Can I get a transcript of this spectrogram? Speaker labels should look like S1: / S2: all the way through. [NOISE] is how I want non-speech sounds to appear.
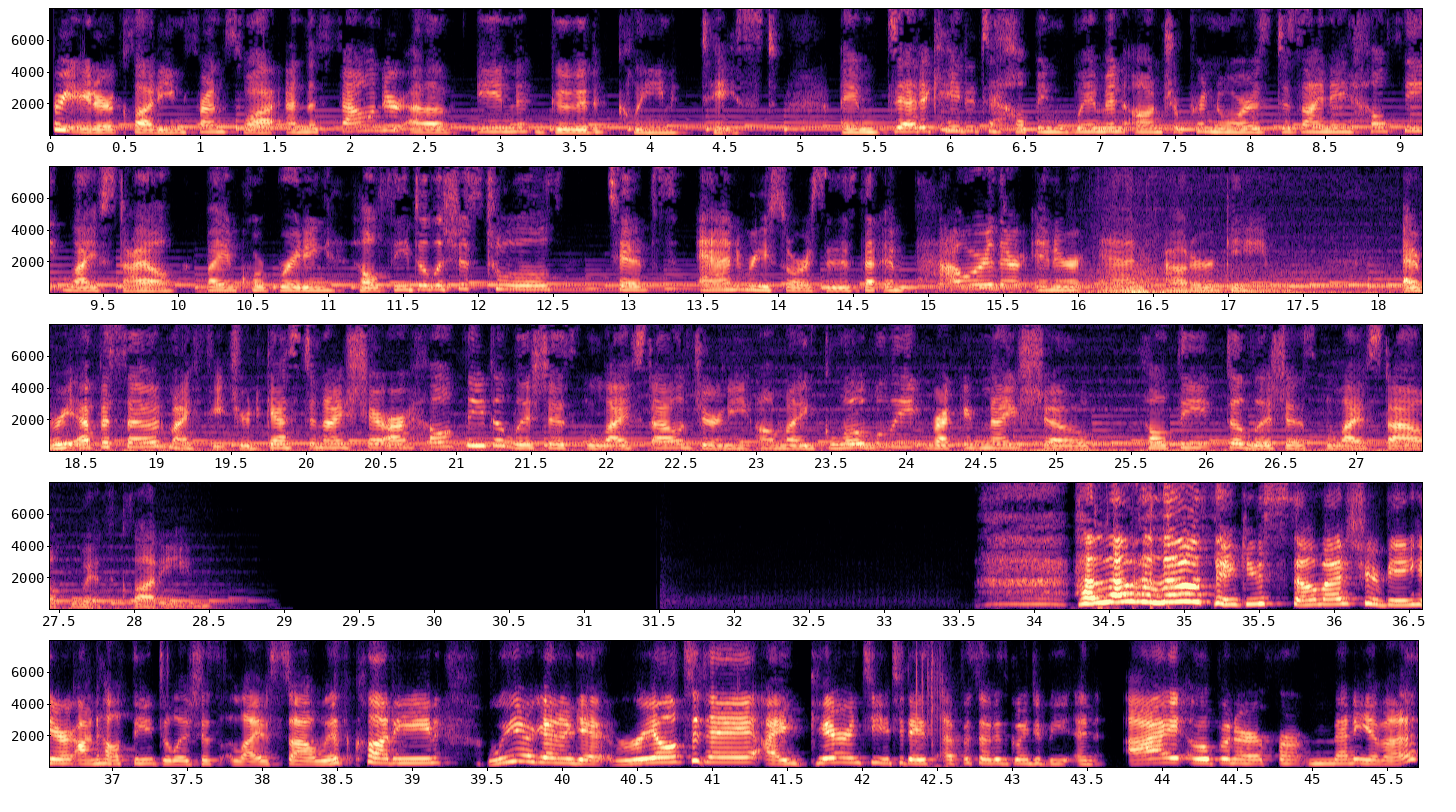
S1: creator Claudine Francois and the founder of In Good Clean Taste. I am dedicated to helping women entrepreneurs design a healthy lifestyle by incorporating healthy, delicious tools, tips, and resources that empower their inner and outer game. Every episode, my featured guest and I share our healthy, delicious lifestyle journey on my globally recognized show, Healthy, Delicious Lifestyle with Claudine. Hello, hello. Thank you so much for being here on Healthy Delicious Lifestyle with Claudine. We are going to get real today. I guarantee you today's episode is going to be an eye opener for many of us.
